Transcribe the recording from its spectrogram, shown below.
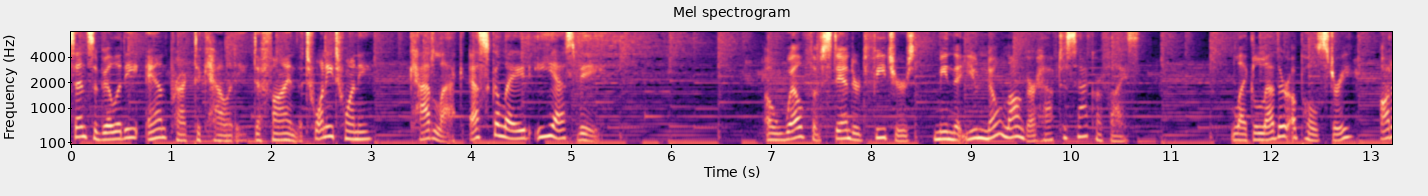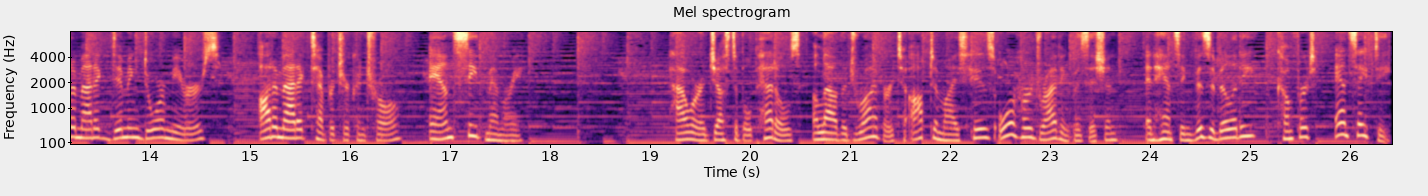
Sensibility and practicality define the 2020 Cadillac Escalade ESV. A wealth of standard features mean that you no longer have to sacrifice. Like leather upholstery, automatic dimming door mirrors, automatic temperature control, and seat memory. Power adjustable pedals allow the driver to optimize his or her driving position, enhancing visibility, comfort, and safety.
